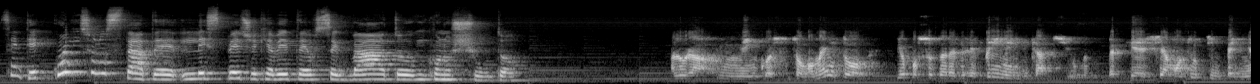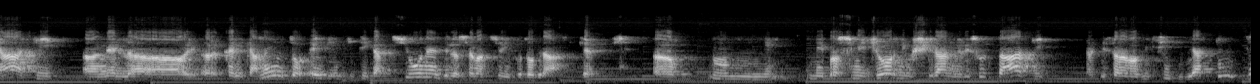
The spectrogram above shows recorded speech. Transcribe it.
Senti, e quali sono state le specie che avete osservato, riconosciuto? Allora, in questo momento io posso dare delle prime indicazioni perché siamo tutti impegnati nel uh, caricamento e identificazione delle osservazioni fotografiche. Uh, mh, nei prossimi giorni usciranno i risultati che saranno visibili a tutti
